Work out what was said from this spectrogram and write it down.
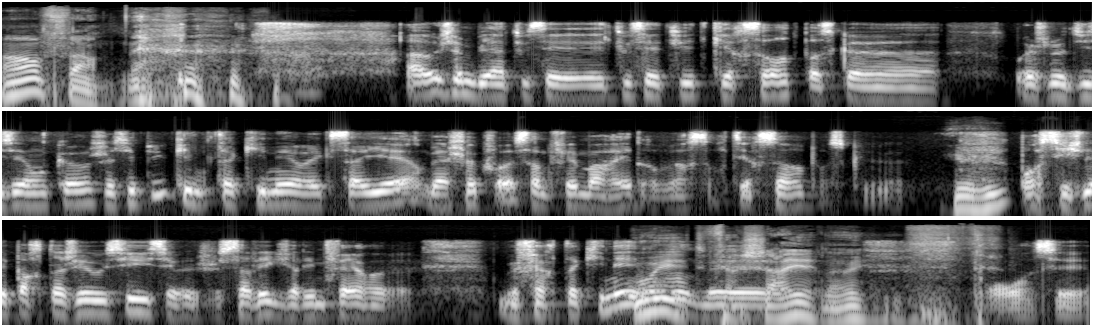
enfin. Ah oui, j'aime bien tous ces, tous ces tweets qui ressortent parce que moi je le disais encore, je sais plus qui me taquinait avec ça hier, mais à chaque fois ça me fait marrer de revoir sortir ça parce que Mhm. bon si je l'ai partagé aussi, je savais que j'allais me faire euh, me faire taquiner. Oui, te mais, faire charrier, bah oui. bon, c'est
